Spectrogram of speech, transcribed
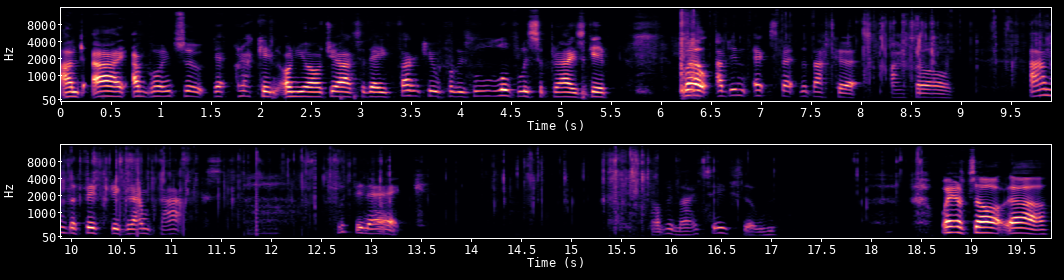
And I am going to get cracking on your jar today. Thank you for this lovely surprise gift. Well, I didn't expect the backer at all. And the 50 gram packs. Flipping heck. I'll be my teeth soon. Wait talk now.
